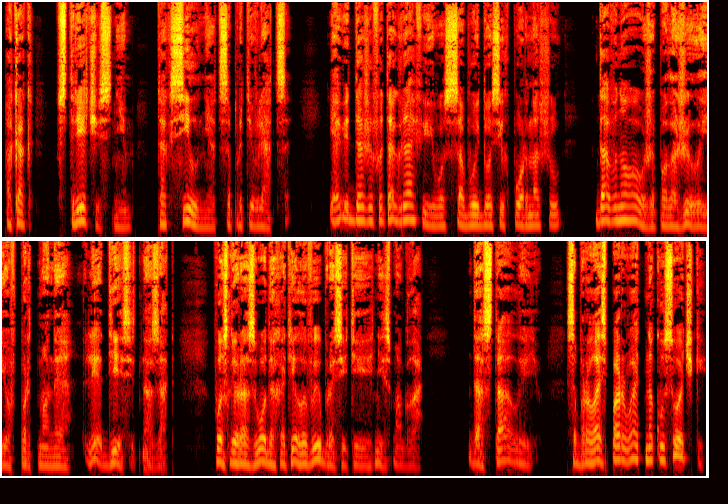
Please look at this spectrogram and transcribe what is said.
а как встречусь с ним, так сил нет сопротивляться. Я ведь даже фотографию его с собой до сих пор ношу — Давно уже положил ее в портмоне, лет десять назад. После развода хотела выбросить и не смогла. Достала ее, собралась порвать на кусочки,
